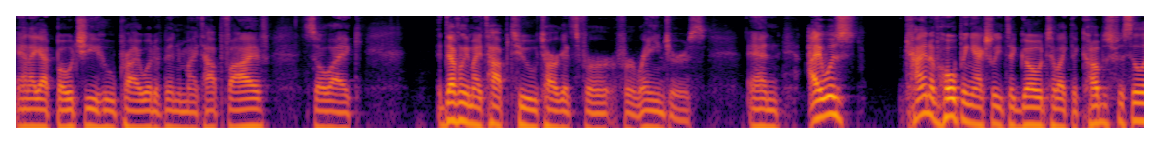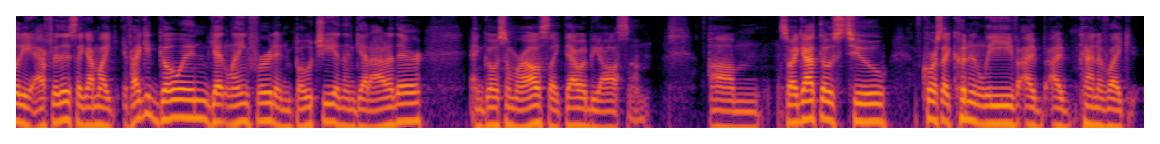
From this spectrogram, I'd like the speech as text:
and I got Bochy, who probably would have been in my top five. So like, definitely my top two targets for for Rangers, and I was kind of hoping actually to go to like the Cubs facility after this. Like I'm like if I could go in, get Langford and Bochy and then get out of there and go somewhere else, like that would be awesome. Um, so I got those two. Of course, I couldn't leave. I I kind of like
